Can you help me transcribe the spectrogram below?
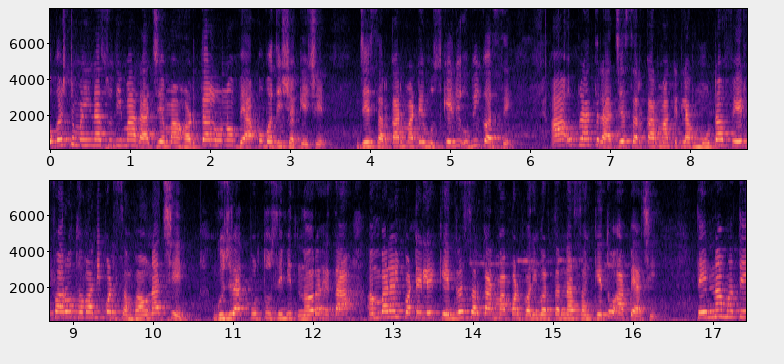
ઓગસ્ટ મહિના સુધીમાં રાજ્યમાં હડતાલોનો વ્યાપ વધી શકે છે. જે સરકાર માટે મુશ્કેલી ઊભી કરશે. આ ઉપરાંત રાજ્ય સરકારમાં કેટલાક મોટા ફેરફારો થવાની પણ સંભાવના છે. ગુજરાત પૂરતું સીમિત ન રહેતા અંબાલાલ પટેલે કેન્દ્ર સરકારમાં પણ પરિવર્તનના સંકેતો આપ્યા છે. તેમના મતે,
